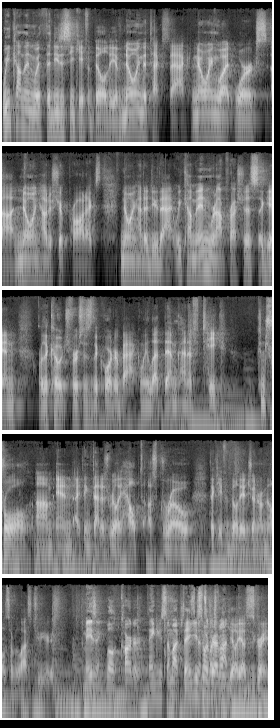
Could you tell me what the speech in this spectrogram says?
We come in with the D2C capability of knowing the tech stack, knowing what works, uh, knowing how to ship products, knowing how to do that. We come in; we're not precious. Again, we're the coach versus the quarterback, and we let them kind of take control. Um, and I think that has really helped us grow the capability at General Mills over the last two years. Amazing. Well, Carter, thank you so much. Thank you so much, so much for having me, Yeah, this is great.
